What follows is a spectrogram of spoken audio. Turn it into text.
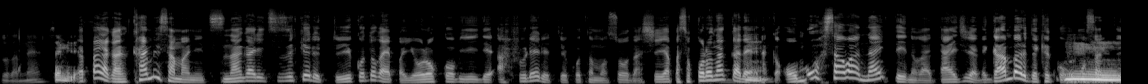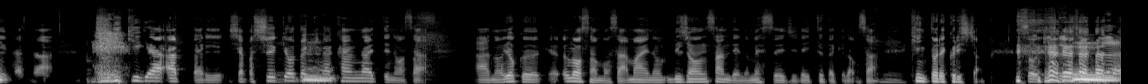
そうだね。そういう意味です。やっぱりだから神様につながり続けるっていうことがやっぱ喜びで溢れるっていうこともそうだしやっぱそこの中でうん。なんか重さはないっていうのが大事だよね。頑張るって結構重さっていうかさ自力があったりやっぱ宗教的な考えっていうのはさあのよくローさんもさ前のビジョンサンデーのメッセージで言ってたけどさ筋トレクリスチャン。そう、筋トレうん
